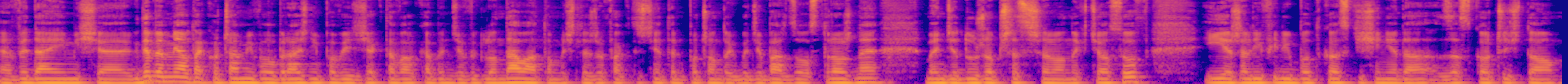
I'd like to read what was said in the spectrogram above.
Wydaje mi się, gdybym miał tak oczami wyobraźni powiedzieć, jak ta walka będzie wyglądała, to myślę, że faktycznie ten początek będzie bardzo ostrożny, będzie dużo przestrzelonych ciosów i jeżeli Filip Bątkowski się nie da zaskoczyć, to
